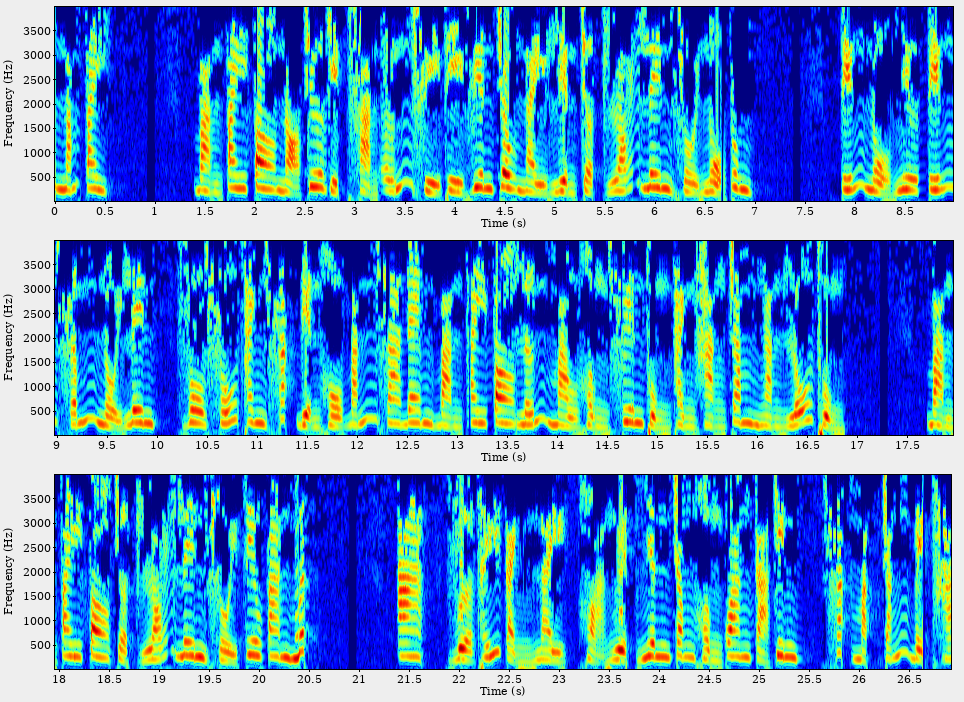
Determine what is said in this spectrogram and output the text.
nắm tay. Bàn tay to nọ chưa kịp phản ứng gì thì viên châu này liền chợt lói lên rồi nổ tung. Tiếng nổ như tiếng sấm nổi lên, vô số thanh sắc điện hồ bắn ra đem bàn tay to lớn màu hồng xuyên thủng thành hàng trăm ngàn lỗ thủng. Bàn tay to chợt lói lên rồi tiêu tan mất. A, vừa thấy cảnh này, hỏa nguyệt nhân trong hồng quang cả kinh, sắc mặt trắng bệch há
